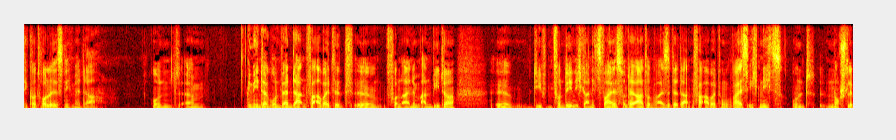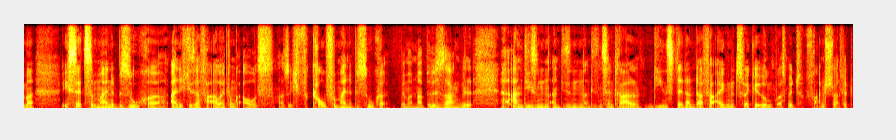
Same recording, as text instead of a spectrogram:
die Kontrolle ist nicht mehr da. Und ähm, im Hintergrund werden Daten verarbeitet äh, von einem Anbieter die, von denen ich gar nichts weiß, von der Art und Weise der Datenverarbeitung weiß ich nichts. Und noch schlimmer, ich setze meine Besucher eigentlich dieser Verarbeitung aus. Also ich verkaufe meine Besucher, wenn man mal böse sagen will, äh, an diesen, an diesen, an diesen Zentraldienst, der dann da für eigene Zwecke irgendwas mit veranstaltet.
